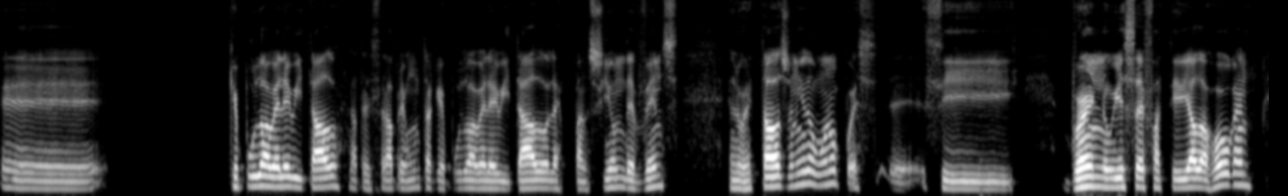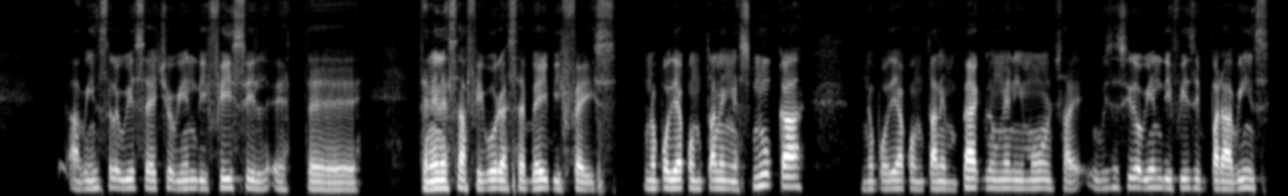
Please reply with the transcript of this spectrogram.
Eh, ¿Qué pudo haber evitado? La tercera pregunta, ¿qué pudo haber evitado la expansión de Vince en los Estados Unidos? Bueno, pues eh, si Byrne hubiese fastidiado a Hogan, a Vince le hubiese hecho bien difícil este, tener esa figura, ese baby face. No podía contar en Snuka, no podía contar en Backlund anymore. O hubiese sido bien difícil para Vince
